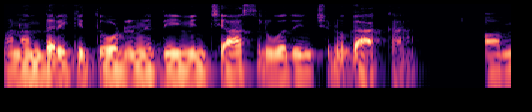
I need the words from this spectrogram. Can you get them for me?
మనందరికీ తోడుని దీవించి ఆశీర్వదించును గాక ఆమె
